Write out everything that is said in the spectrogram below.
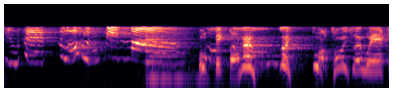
就在我身边呐目的多硬来多采些味精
